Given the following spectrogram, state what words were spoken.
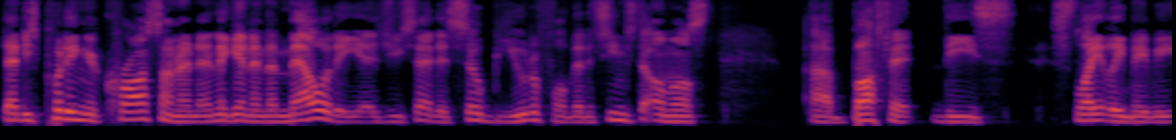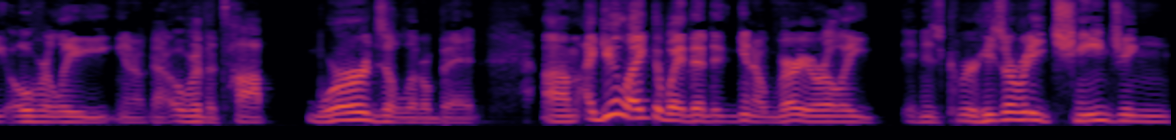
that he's putting across on it. And again, and the melody, as you said, is so beautiful that it seems to almost uh, buffet these slightly, maybe overly, you know, over the top words a little bit. Um, I do like the way that, you know, very early in his career, he's already changing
